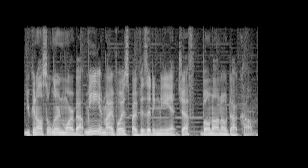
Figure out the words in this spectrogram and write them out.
You can also learn more about me and my voice by visiting me at jeffbonanno.com.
